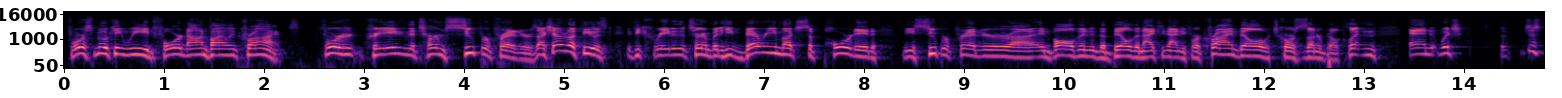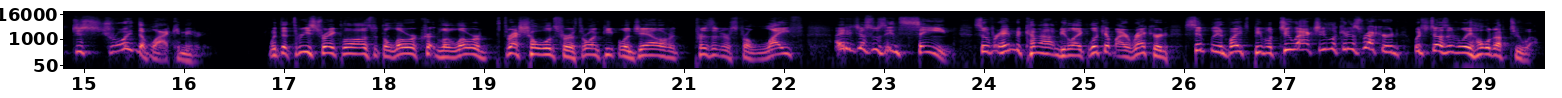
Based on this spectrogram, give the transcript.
for smoking weed, for nonviolent crimes. For creating the term super predators. Actually, I don't know if he was if he created the term, but he very much supported the super predator uh, involvement in the bill, the 1994 crime bill, which of course is under Bill Clinton, and which just destroyed the black community with the three strike laws, with the lower the lower thresholds for throwing people in jail for prisoners for life, it just was insane. So for him to come out and be like, "Look at my record," simply invites people to actually look at his record, which doesn't really hold up too well.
